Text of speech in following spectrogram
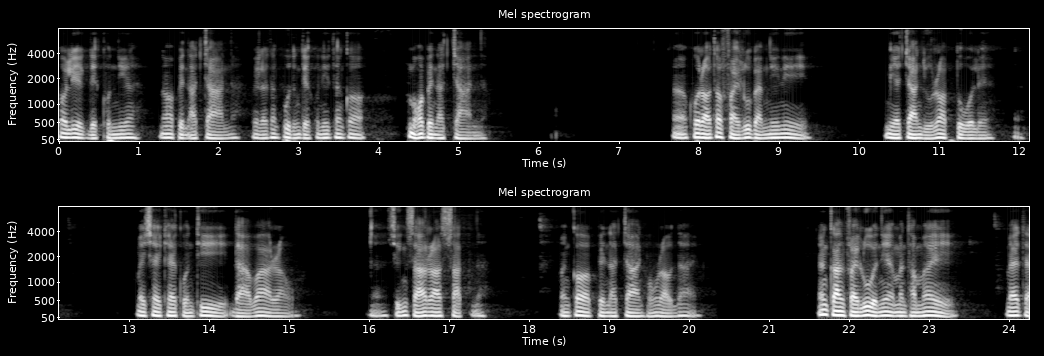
ก็เรียกเด็กคนนี้นะ่าเป็นอาจารย์นะเวลาท่านพูดถึงเด็กคนนี้ท่านก็ บอกว่าเป็นอาจารย์คนเราถ้าฝ่ายรู้แบบนี้นี่ มีอาจารย์อยู่รอบตัวเลย ไม่ใช่แค่คนที่ด่าว่าเรา สิงสาราสัตว์นะมันก็เป็นอาจารย์ของเราได้ดังการฝ่ายรู้แบบนี้มันทำให้แม้แต่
